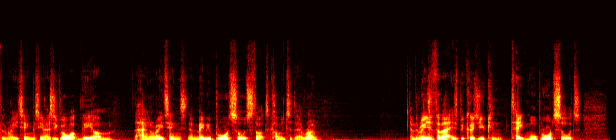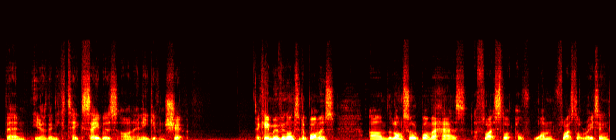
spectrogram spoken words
the ratings, you know, as you go up the um, the hangar ratings, then maybe broadswords start to come into their own. And the reason for that is because you can take more broadswords than you know than you can take sabres on any given ship. Okay, moving on to the bombers. Um, the longsword bomber has a flight slot of one flight slot rating,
